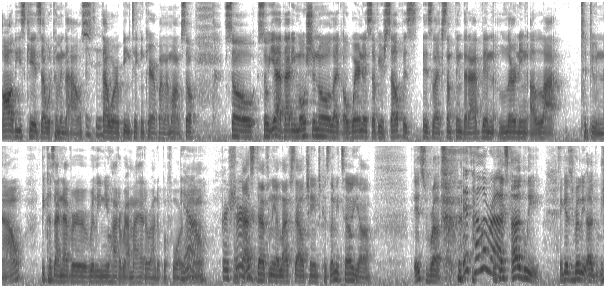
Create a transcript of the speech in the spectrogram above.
all these kids that would come in the house that were being taken care of by my mom. So so so yeah that emotional like awareness of yourself is is like something that i've been learning a lot to do now because i never really knew how to wrap my head around it before yeah, you know? for And sure. that's definitely a lifestyle change because let me tell y'all it's rough it's hella rough. it gets ugly it gets really ugly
